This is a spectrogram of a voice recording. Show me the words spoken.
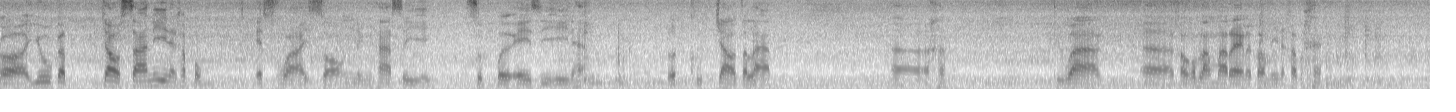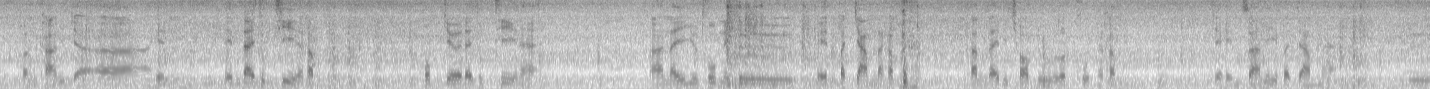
ก็อยู่กับเจ้าซานี่นะครับผม SY 2 1 5 4 Super ACE นะฮะ รถขุดเจ้าตลาด ถือว่าเเขากำลังมาแรงในตอนนี้นะครับ ค่อนข้างที่จะเเห็นเห็นได้ทุกที่นะครับ พบเจอได้ทุกที่นะฮะใน YouTube นี่คือเห็นประจำนะครับ ท่านใดที่ชอบดูรถขุดนะครับ จะเห็นซานี่ประจำนะฮะคือ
